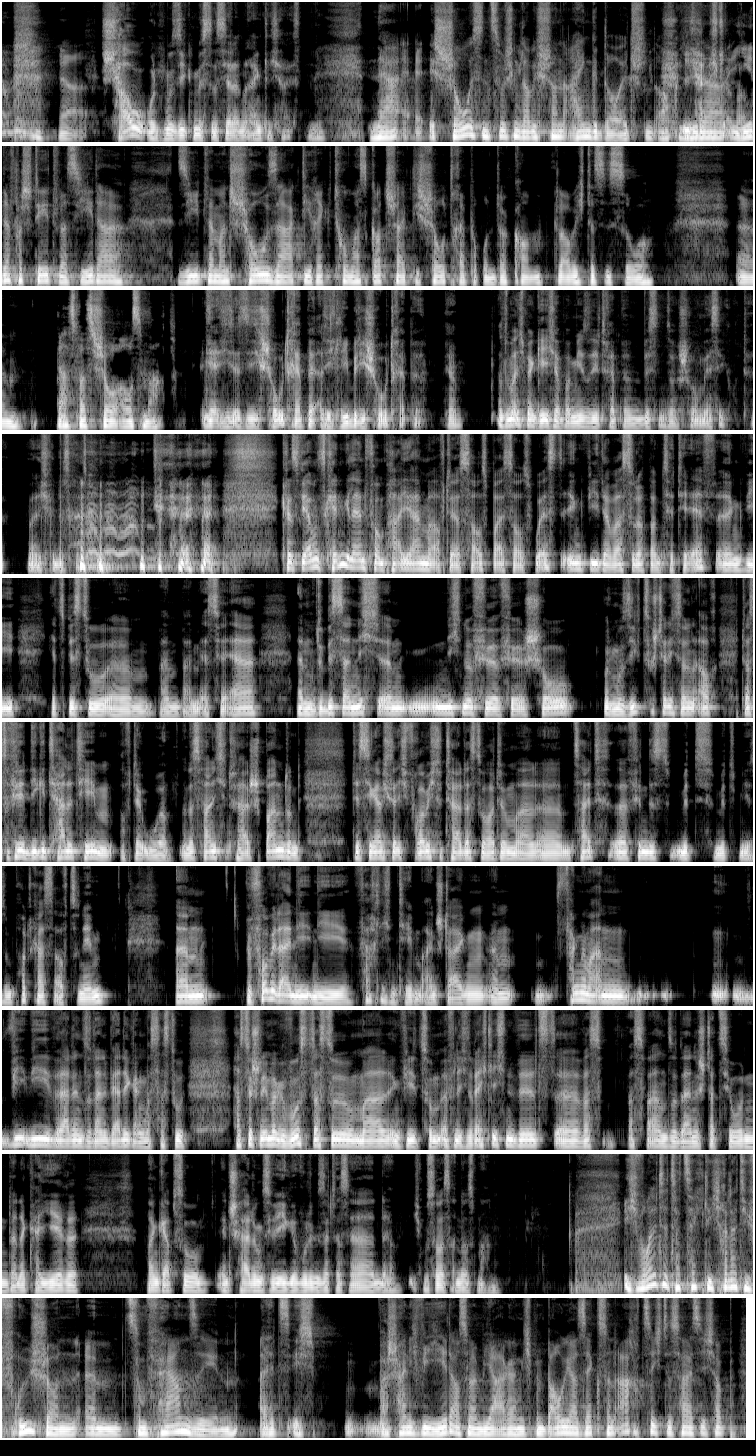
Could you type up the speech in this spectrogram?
ja. Schau und Musik müsste es ja dann eigentlich heißen. Ne? Na, äh, Show ist inzwischen, glaube ich, schon eingedeutscht und auch jeder, ja, jeder versteht, was jeder sieht, wenn man Show sagt, direkt Thomas Gottschalk die Showtreppe runterkommen. Glaube ich, das ist so ähm, das, was Show ausmacht. Ja, die, also die Showtreppe, also ich liebe die Showtreppe. Ja. Also manchmal gehe ich auch bei mir so die Treppe ein bisschen so showmäßig runter, weil ich finde das ganz cool. Chris, wir haben uns kennengelernt vor ein paar Jahren mal auf der South by Southwest irgendwie. Da warst du doch beim ZDF irgendwie. Jetzt bist du ähm, beim, beim SWR. Ähm, du bist dann nicht, ähm, nicht nur für, für Show und Musik zuständig, sondern auch, du hast so viele digitale Themen auf der Uhr. Und das fand ich total spannend. Und deswegen habe ich gesagt, ich freue mich total, dass du heute mal äh, Zeit äh, findest, mit, mit mir so einen Podcast aufzunehmen. Ähm, bevor wir da in die, in die fachlichen Themen einsteigen, ähm, fangen wir mal an. Wie, wie war denn so dein Werdegang? Was hast du, hast du schon immer gewusst, dass du mal irgendwie zum öffentlichen Rechtlichen willst? Äh, was, was waren so deine Stationen deiner Karriere? Wann gab es so Entscheidungswege, wo du gesagt hast, ja, ich muss mal was anderes machen? Ich wollte tatsächlich relativ früh schon ähm, zum Fernsehen, als ich wahrscheinlich wie jeder aus meinem Jahrgang, ich bin Baujahr 86, das heißt, ich habe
